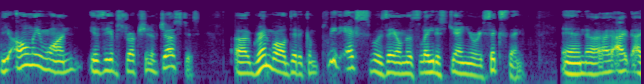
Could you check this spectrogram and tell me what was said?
the only one is the obstruction of justice. Uh, Greenwald did a complete expose on this latest January 6th thing. And uh, I, I,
